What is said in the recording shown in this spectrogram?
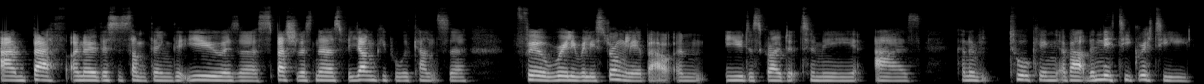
And Beth, I know this is something that you, as a specialist nurse for young people with cancer, feel really, really strongly about. And you described it to me as kind of talking about the nitty gritty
